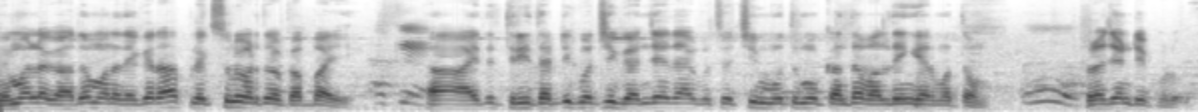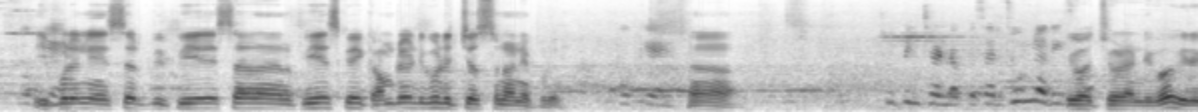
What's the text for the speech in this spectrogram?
మిమ్మల్ని? కాదు మన దగ్గర ఫ్లెక్స్లు కడతారు ఒక అబ్బాయి. అయితే త్రీ థర్టీకి వచ్చి గంజాయి దాకొచ్చి వచ్చి మూతు ముక్కు అంతా వలదింగారు మొత్తం. ప్రజెంట్ ఇప్పుడు. ఇప్పుడు నేను ఎస్ఆర్ పిఎస్ పిఎస్కి కంప్లైంట్ కూడా ఇచ్చేస్తున్నాను ఇప్పుడు. ఇగో చూడండి ఇగో ఇది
